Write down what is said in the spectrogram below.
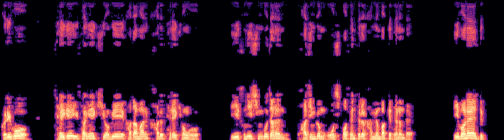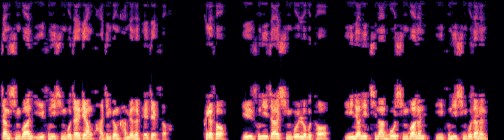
그리고 3개 이상의 기업이 가담한 카르텔의 경우 이순위 신고자는 과징금 50%를 감면받게 되는데 이번에 늑장 신고한 이순위 신고자에 대한 과징금 감면을 배제했어. 그래서 1순위자 신고일로부터 2년이 지난 후 신고하는 이순위 신고자는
